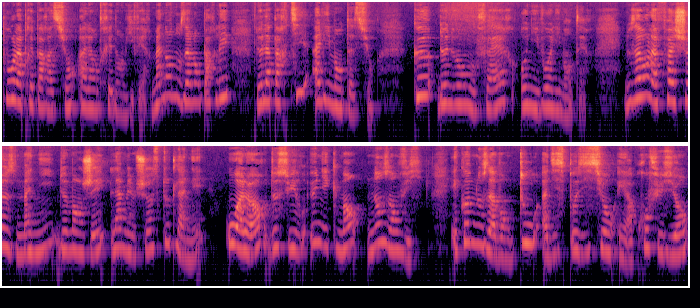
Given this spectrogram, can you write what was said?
pour la préparation à l'entrée dans l'hiver. Maintenant, nous allons parler de la partie alimentation. Que devons-nous faire au niveau alimentaire? Nous avons la fâcheuse manie de manger la même chose toute l'année ou alors de suivre uniquement nos envies. Et comme nous avons tout à disposition et à profusion,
